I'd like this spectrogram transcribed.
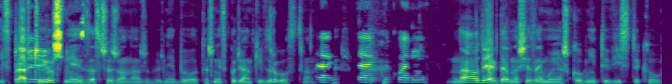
I sprawdź, czy mm. już nie jest zastrzeżona, żeby nie było też niespodzianki w drugą stronę. Tak, wiesz. tak, dokładnie. No, a od jak dawno się zajmujesz kognitywistyką?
